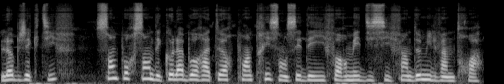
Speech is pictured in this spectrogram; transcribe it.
L'objectif 100% des collaborateurs pointrices en CDI formés d'ici fin 2023.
